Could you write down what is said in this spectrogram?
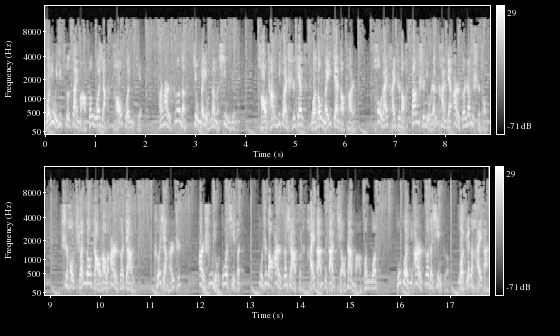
我又一次在马蜂窝下逃过一劫。而二哥呢，就没有那么幸运了。好长一段时间我都没见到他人，后来才知道，当时有人看见二哥扔石头，事后全都找到了二哥家里。可想而知，二叔有多气愤。不知道二哥下次还敢不敢挑战马蜂窝了？不过以二哥的性格，我觉得还敢，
